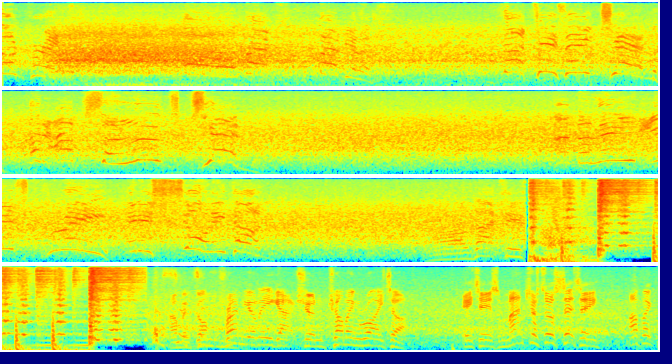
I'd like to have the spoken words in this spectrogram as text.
gone for it. Oh, that's fabulous. That is a gem. An absolute gem. And the lead is three. It is surely done. Oh, that is... And we've got Premier League action coming right up. It is Manchester City up at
